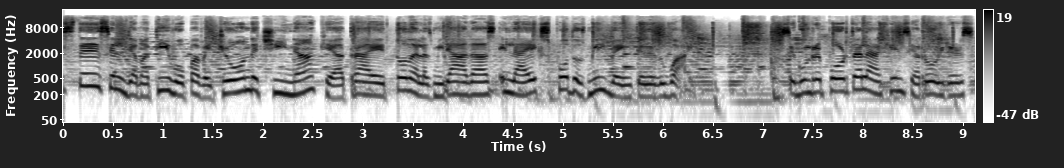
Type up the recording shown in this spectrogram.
Este es el llamativo pabellón de China que atrae todas las miradas en la Expo 2020 de Dubái. Según reporta la agencia Reuters,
